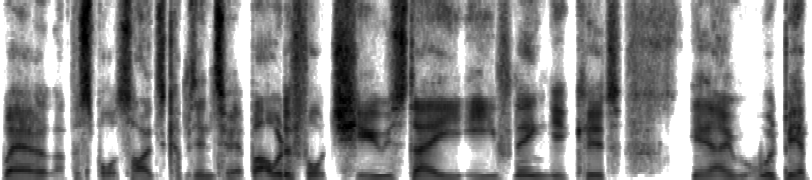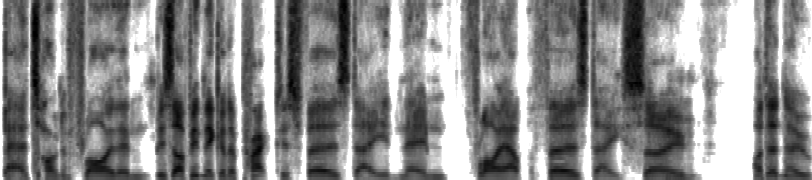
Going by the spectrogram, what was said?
where the sports science comes into it. But I would have thought Tuesday evening you could, you know, would be a better time to fly than because I think they're going to practice Thursday and then fly out the Thursday. So. Mm. I don't know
